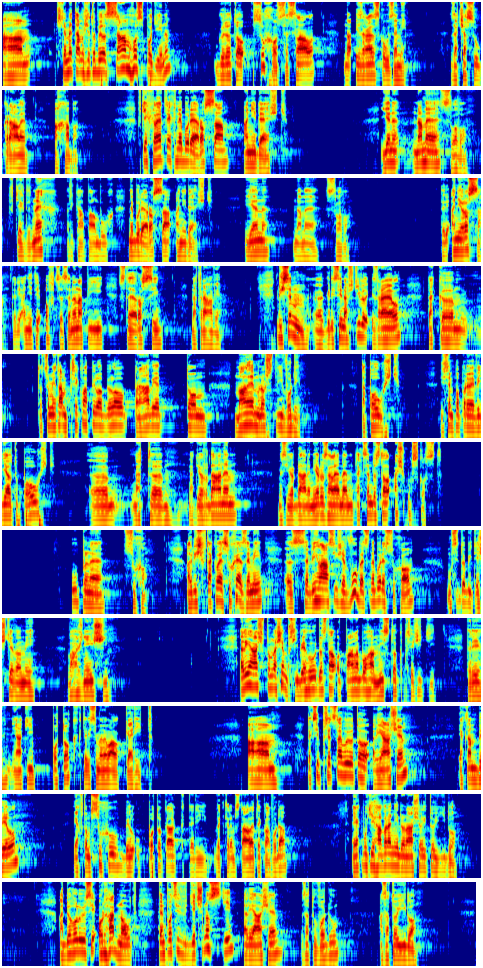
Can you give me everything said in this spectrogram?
A čteme tam, že to byl sám hospodin, kdo to sucho seslal na izraelskou zemi za časů krále Achaba. V těch letech nebude rosa ani déšť. Jen na mé slovo. V těch dnech, říká pán Bůh, nebude rosa ani déšť. Jen na mé slovo. Tedy ani rosa, tedy ani ty ovce se nenapíjí z té rosy na trávě. Když jsem eh, kdysi navštívil Izrael, tak ehm, to, co mě tam překvapilo, bylo právě tom malé množství vody. Ta poušť. Když jsem poprvé viděl tu poušť ehm, nad, ehm, nad Jordánem, mezi Jordánem a Jeruzalémem, tak jsem dostal až úzkost. Úplné sucho. A když v takové suché zemi eh, se vyhlásí, že vůbec nebude sucho, musí to být ještě velmi vážnější. Eliáš v tom našem příběhu dostal od Pána Boha místo k přežití, tedy nějaký potok, který se jmenoval Kerit. A tak si představuju toho Eliáše, jak tam byl, jak v tom suchu byl u potoka, který, ve kterém stále tekla voda, a jak mu ti havrani donášeli to jídlo a dovoluji si odhadnout ten pocit vděčnosti Eliáše za tu vodu a za to jídlo.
